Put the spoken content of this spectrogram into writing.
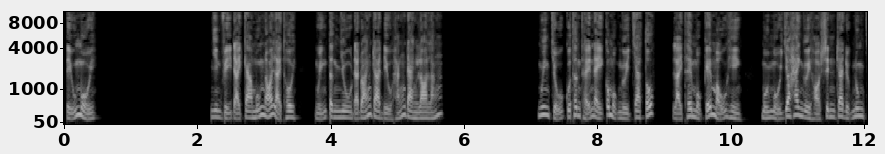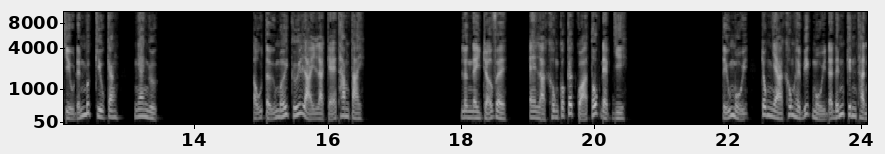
Tiểu muội. Nhìn vị đại ca muốn nói lại thôi, Nguyễn Tân Nhu đã đoán ra điều hắn đang lo lắng. Nguyên chủ của thân thể này có một người cha tốt, lại thêm một kế mẫu hiền, muội muội do hai người họ sinh ra được nung chiều đến mức kiêu căng, ngang ngược. Tẩu tử mới cưới lại là kẻ tham tài. Lần này trở về, e là không có kết quả tốt đẹp gì. Tiểu muội, trong nhà không hề biết muội đã đến kinh thành,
